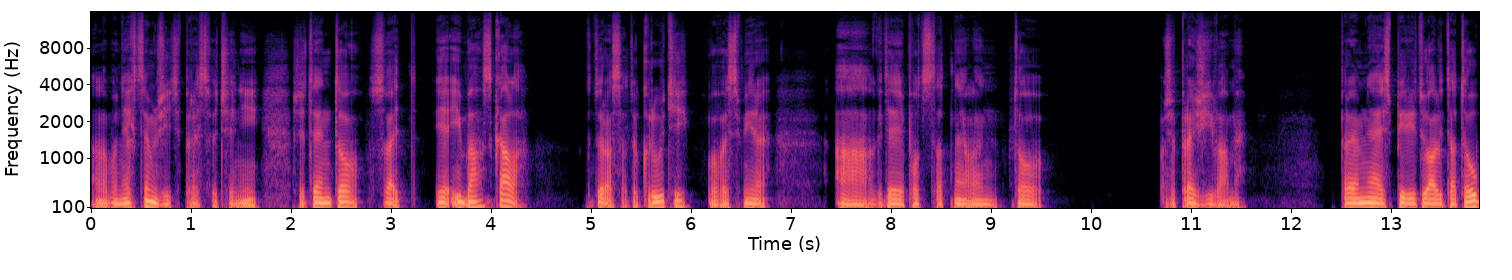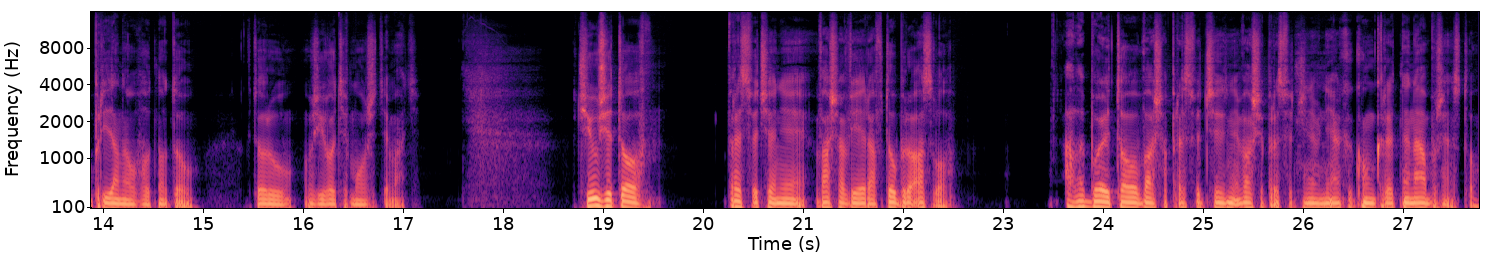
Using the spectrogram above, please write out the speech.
alebo nechcem žiť v presvedčení, že tento svet je iba skala, ktorá sa tu krúti vo vesmíre a kde je podstatné len to, že prežívame. Pre mňa je spiritualita tou pridanou hodnotou, ktorú v živote môžete mať. Či už je to presvedčenie, vaša viera v dobro a zlo, alebo je to vaša presvedčenie, vaše presvedčenie v nejaké konkrétne náboženstvo,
